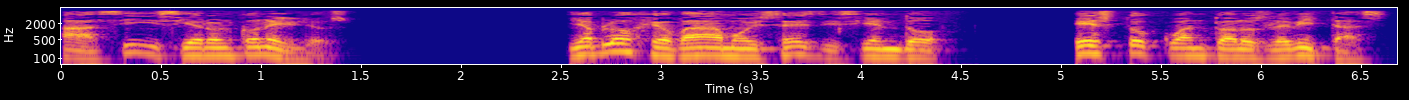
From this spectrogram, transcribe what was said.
así hicieron con ellos. Y habló Jehová a Moisés diciendo, esto cuanto a los levitas.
